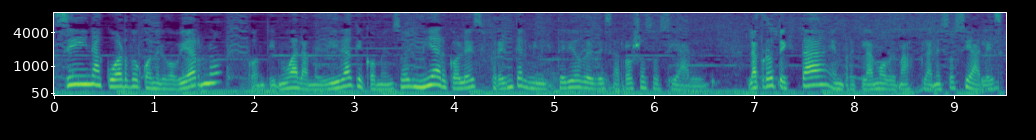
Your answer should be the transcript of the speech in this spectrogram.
Sin acuerdo con el gobierno, continúa la medida que comenzó el miércoles frente al Ministerio de Desarrollo Social. La protesta, en reclamo de más planes sociales,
